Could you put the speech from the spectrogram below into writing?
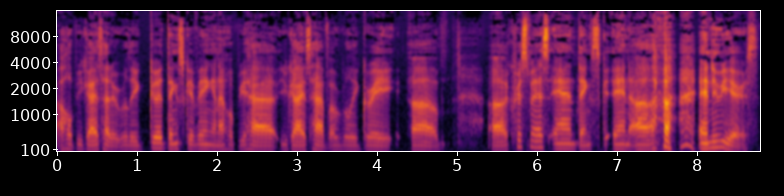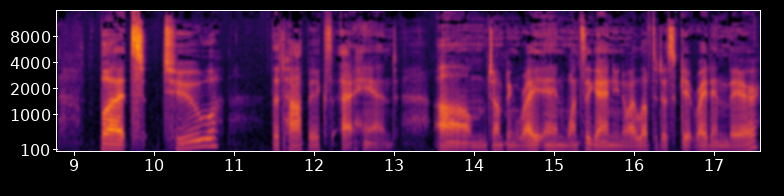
I hope you guys had a really good Thanksgiving, and I hope you have you guys have a really great uh, uh, Christmas and thanks and uh, and New Year's. But to the topics at hand. Um, jumping right in once again, you know, I love to just get right in there.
